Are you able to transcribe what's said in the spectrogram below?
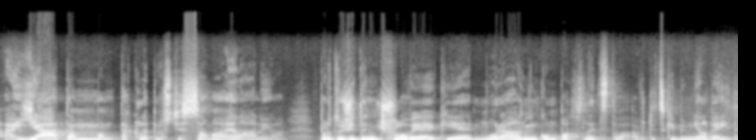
A já tam mám takhle prostě sama Elánia, protože ten člověk je morální kompas lidstva a vždycky by měl být.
